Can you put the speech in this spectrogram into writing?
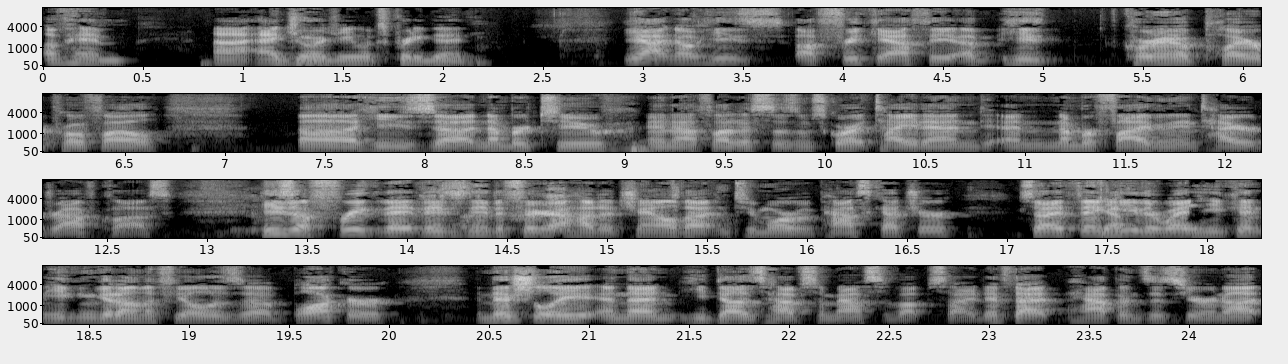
of him uh, at mm-hmm. Georgia, he looks pretty good. Yeah, no, he's a freak athlete. Uh, he according to player profile, Uh, he's uh, number two in athleticism score at tight end and number five in the entire draft class. He's a freak. They, they just need to figure out how to channel that into more of a pass catcher. So I think yep. either way, he can he can get on the field as a blocker initially, and then he does have some massive upside. If that happens this year or not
